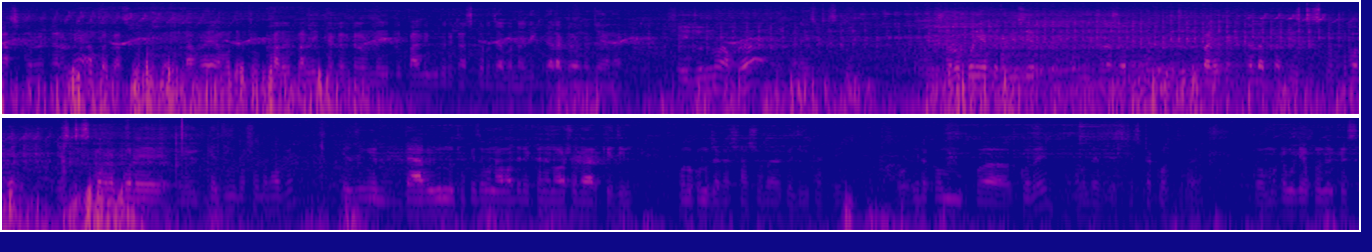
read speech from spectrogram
কাজ করার কারণে আমরা কাজ করতে পারি। না হয় আমাদের তো খালের পানি থাকার কারণে এতে পানির ভিতরে কাজ করা যাবে না, রিগ দ্বারা করানো যায় না। সেই জন্য আমরা এখানে স্টেজ করি। সর্বোপরি একটা ব্রিজের প্রথম যারা সর্বপ্রথমে যদি পানি থাকে তাহলে আপনাকে স্টিচ করতে হবে স্টিচ করার পরে এই কেজিং বসাতে হবে কেজিংয়ের দা বিভিন্ন থাকে, যেমন আমাদের এখানে নশো টাকার কেজি, কোনো কোনো জায়গায় সাতশো টাকার কেজি থাকে। তো এরকম করে আমাদের স্টেজটা করতে হয়। তো মোটামুটি আপনাদের কাছে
